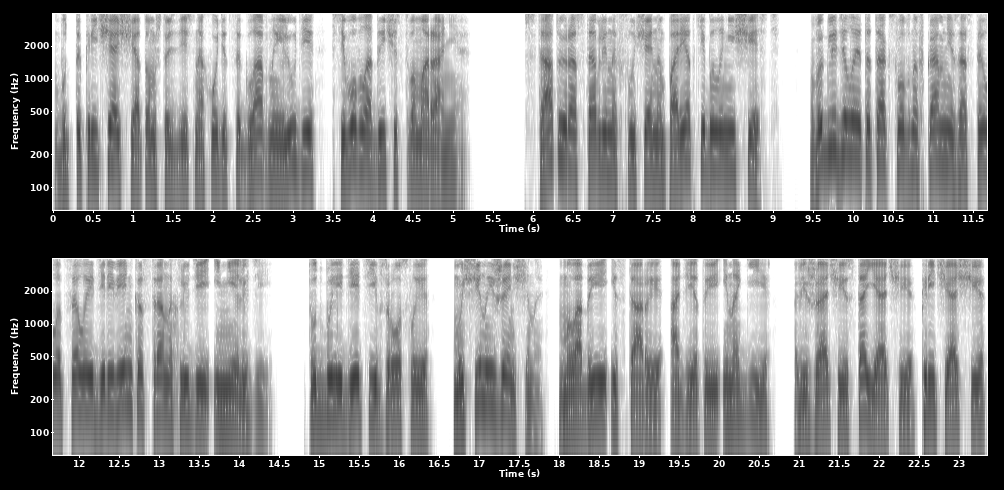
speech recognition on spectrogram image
будто кричащий о том, что здесь находятся главные люди всего владычества Марания. Статуй, расставленных в случайном порядке, было не счесть. Выглядело это так, словно в камне застыла целая деревенька странных людей и нелюдей. Тут были дети и взрослые, мужчины и женщины, молодые и старые, одетые и нагие, лежачие, стоячие, кричащие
